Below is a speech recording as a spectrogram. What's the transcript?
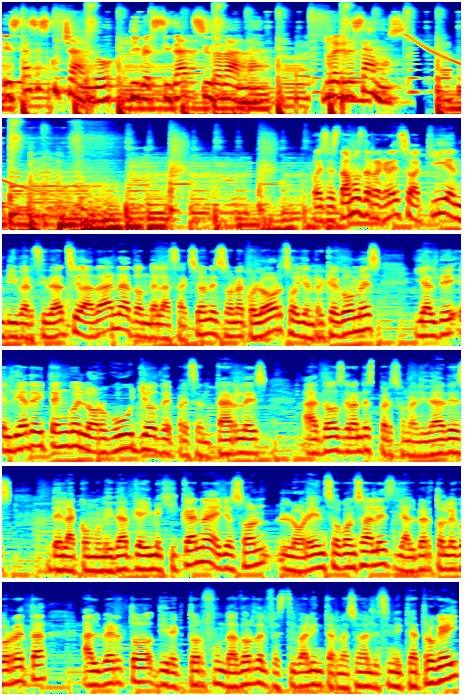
Estás escuchando Diversidad Ciudadana. Regresamos. Pues estamos de regreso aquí en Diversidad Ciudadana, donde las acciones son a color. Soy Enrique Gómez y de- el día de hoy tengo el orgullo de presentarles a dos grandes personalidades de la comunidad gay mexicana. Ellos son Lorenzo González y Alberto Legorreta. Alberto, director fundador del Festival Internacional de Cine y Teatro Gay,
